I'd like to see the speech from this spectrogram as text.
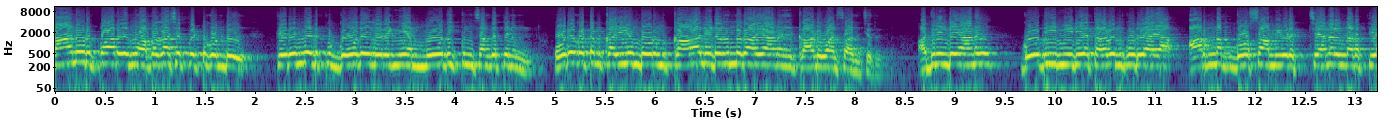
നാനൂറ് പാർ എന്ന് അവകാശപ്പെട്ടുകൊണ്ട് തിരഞ്ഞെടുപ്പ് ഗോതയിലിറങ്ങിയ മോദിക്കും സംഘത്തിനും ഓരോ ഘട്ടം കഴിയും തോറും കാലിടറുന്നതായാണ് കാണുവാൻ സാധിച്ചത്. അതിനിടെയാണ് ഗോദി മീഡിയ തലവൻ കൂടിയായ അർണബ് ഗോസ്വാമിയുടെ ചാനൽ നടത്തിയ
